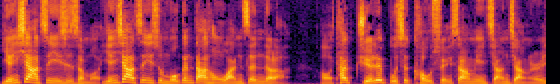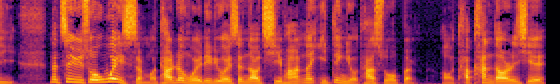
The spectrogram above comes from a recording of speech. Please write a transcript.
言下之意是什么？言下之意是摩根大通玩真的了，哦，他绝对不是口水上面讲讲而已。那至于说为什么他认为利率会升到七趴，那一定有他所本哦，他看到了一些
